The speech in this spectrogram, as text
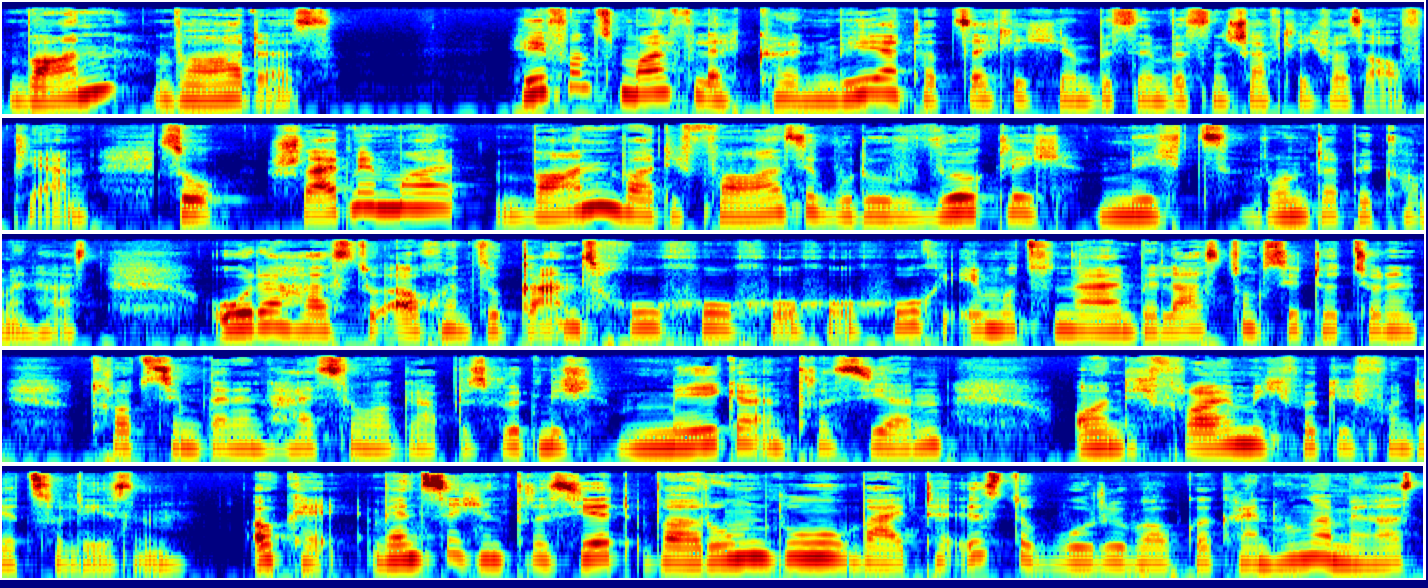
wann war das? Hilf uns mal, vielleicht können wir ja tatsächlich hier ein bisschen wissenschaftlich was aufklären. So, schreib mir mal, wann war die Phase, wo du wirklich nichts runterbekommen hast? Oder hast du auch in so ganz hoch, hoch, hoch, hoch, hoch emotionalen Belastungssituationen trotzdem deinen Heißhunger gehabt? Das würde mich mega interessieren und ich freue mich wirklich von dir zu lesen. Okay, wenn es dich interessiert, warum du weiter isst, obwohl du überhaupt gar keinen Hunger mehr hast,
